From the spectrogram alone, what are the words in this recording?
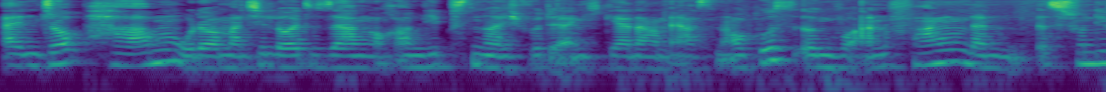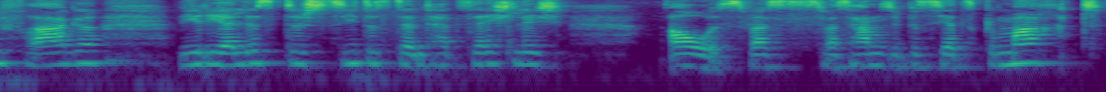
einen Job haben oder manche Leute sagen auch am liebsten, na, ich würde eigentlich gerne am 1. August irgendwo anfangen, dann ist schon die Frage, wie realistisch sieht es denn tatsächlich aus? Was, was haben Sie bis jetzt gemacht?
